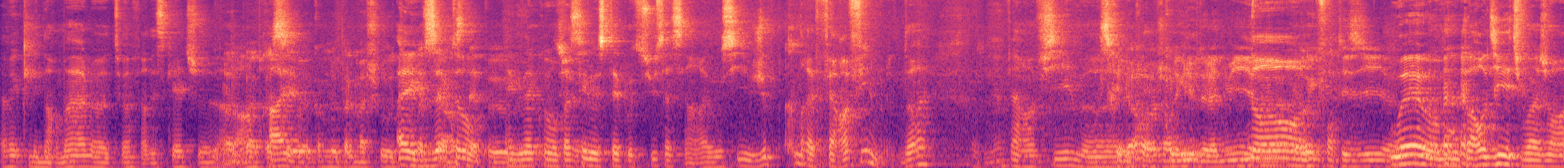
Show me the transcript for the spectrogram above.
avec les normales, euh, tu vois, faire des sketchs, euh, ouais, un passer, prime. euh, comme le palmacho, tu Ah, passer un exactement, step, euh, exactement. Passer le step au-dessus, ça c'est un rêve aussi. Je aimerais faire un film, j'adorerais faire un film. euh, Thriller, genre les griffes de la nuit, Non. euh, Heroic Fantasy. Ouais, ou parodier, tu vois, genre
